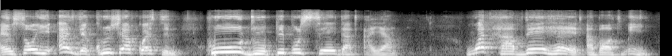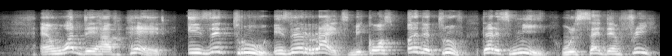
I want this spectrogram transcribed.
And so he asked the crucial question Who do people say that I am? What have they heard about me? And what they have heard, is it true? Is it right? Because only the truth, that is me, will set them free.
